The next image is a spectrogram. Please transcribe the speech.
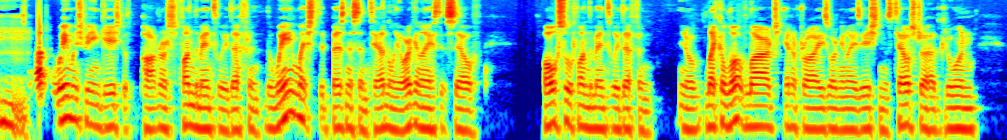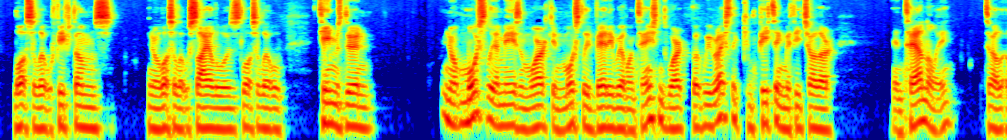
mm. so that, the way in which we engaged with partners fundamentally different. The way in which the business internally organized itself also fundamentally different. You know, like a lot of large enterprise organizations, Telstra had grown lots of little fiefdoms, you know, lots of little silos, lots of little teams doing, you know, mostly amazing work and mostly very well intentioned work, but we were actually competing with each other internally to,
